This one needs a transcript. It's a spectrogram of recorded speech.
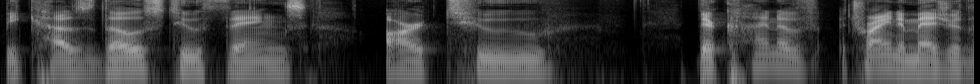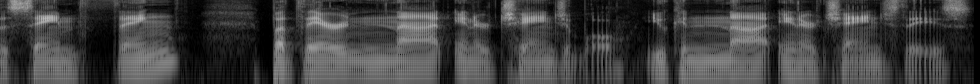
because those two things are two they're kind of trying to measure the same thing, but they're not interchangeable. You cannot interchange these.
